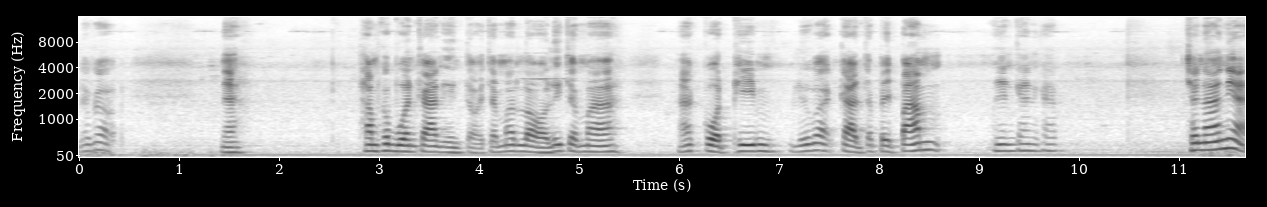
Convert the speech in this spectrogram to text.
แล้วก็นะทำกระบวนการอื่นต่อจะมาหล่อหรือจะมาหากดพิมพ์ หรือว่าการจะไปปั๊มเหมือนกันครับ ฉะนั้นเนี่ย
